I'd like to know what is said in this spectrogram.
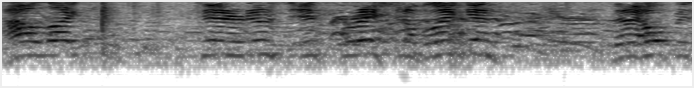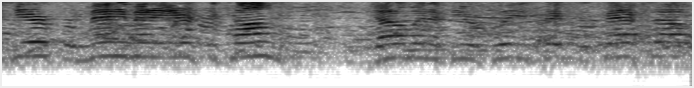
I would like to introduce inspiration of Lincoln that I hope is here for many, many years to come. Gentlemen, if you would please take the tax out.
